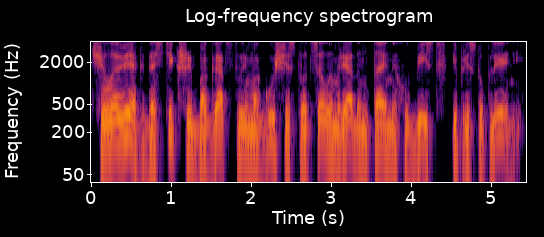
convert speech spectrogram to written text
Человек, достигший богатства и могущества целым рядом тайных убийств и преступлений,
